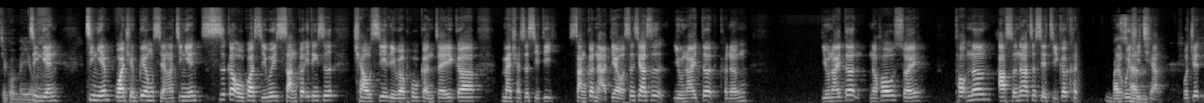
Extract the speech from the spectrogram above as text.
结果没有。今年今年完全不用想啊，今年四个欧冠席位，三个一定是乔西、Liverpool 跟这一个 Manchester City 三个拿掉，剩下是 United 可能 United，然后谁 Tottenham、阿森纳这些几个可。会去抢，我觉得，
